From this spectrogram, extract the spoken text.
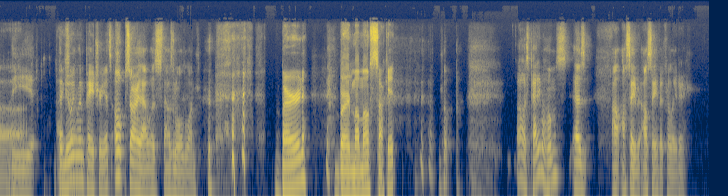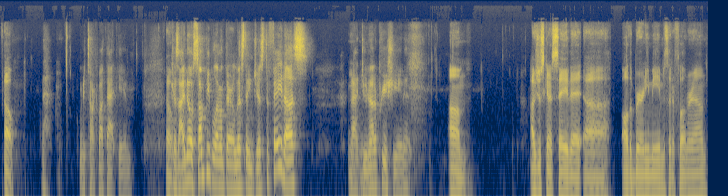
Uh, the The New England Patriots. Oh, sorry, that was that was an old one. Burn, burn, Momo, suck it. Nope. Oh, is Patty Mahomes as? I'll, I'll save it. I'll save it for later. Oh, We talk about that game Oh. because I know some people out there are listening just to fade us, and I do not appreciate it. Um, I was just gonna say that uh, all the Bernie memes that are floating around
